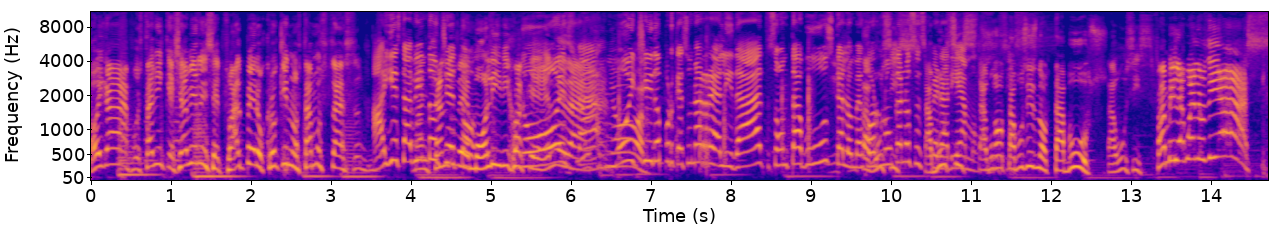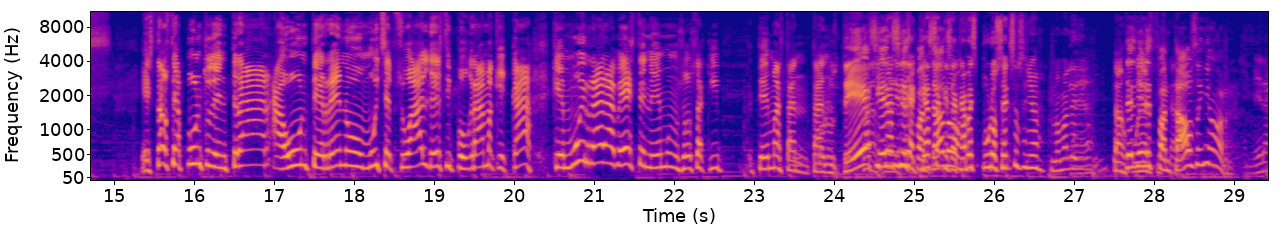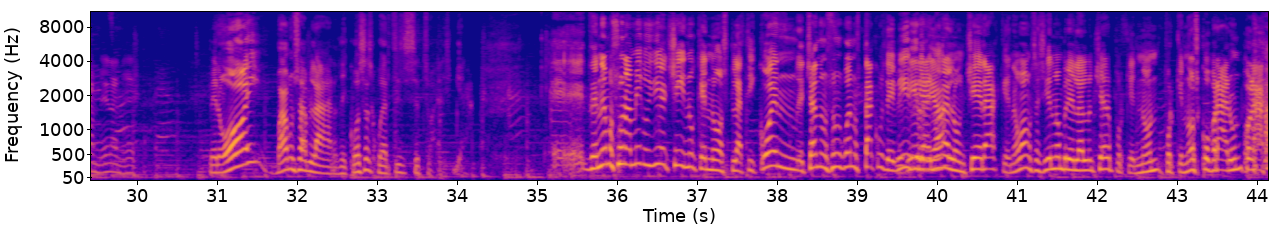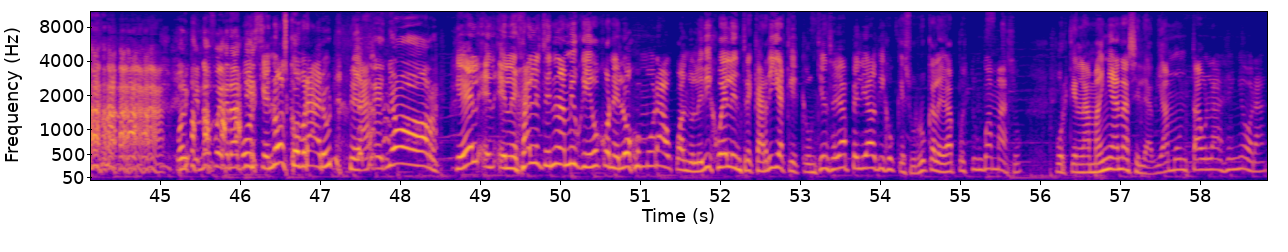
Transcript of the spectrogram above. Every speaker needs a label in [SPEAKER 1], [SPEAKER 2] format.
[SPEAKER 1] Oiga, pues está bien que sea viernes sexual, pero creo que no estamos...
[SPEAKER 2] Ahí está bien, Don Cheto.
[SPEAKER 1] de Molly, dijo
[SPEAKER 2] no,
[SPEAKER 1] aquel,
[SPEAKER 2] está muy chido porque es una realidad. Son tabús que a lo mejor
[SPEAKER 1] Tabusis,
[SPEAKER 2] nunca nos esperaríamos.
[SPEAKER 1] tabusis.
[SPEAKER 3] No, tabusis no, tabús.
[SPEAKER 1] Tabusis. Familia, buenos días. Está usted a punto de entrar a un terreno muy sexual de este programa que, que muy rara vez tenemos nosotros aquí temas tan... tan
[SPEAKER 4] Por usted,
[SPEAKER 3] Casi,
[SPEAKER 4] si es
[SPEAKER 3] casi
[SPEAKER 4] bien
[SPEAKER 3] de aquí hasta que
[SPEAKER 4] espantado.
[SPEAKER 3] se acabe es puro sexo, señor. Nomás le digo.
[SPEAKER 1] tan
[SPEAKER 4] Usted es bien espantado, señor.
[SPEAKER 1] tan- Mira, mira, neta. Pero hoy vamos a hablar de cosas fuertes y sexuales. Mira. Eh, tenemos un amigo y el chino que nos platicó en echándonos unos buenos tacos de birria. en una lonchera, que no vamos a decir el nombre de la lonchera porque no porque nos cobraron.
[SPEAKER 4] Porque no fue gratis.
[SPEAKER 1] porque nos cobraron. ¿verdad?
[SPEAKER 3] ¡Señor!
[SPEAKER 1] Que él, en, en el jale tenía un amigo que llegó con el ojo morado. Cuando le dijo él entre carrilla que con quien se había peleado, dijo que su ruca le había puesto un guamazo. Porque en la mañana se le había montado la señora,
